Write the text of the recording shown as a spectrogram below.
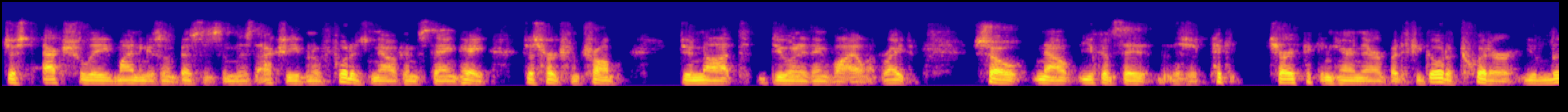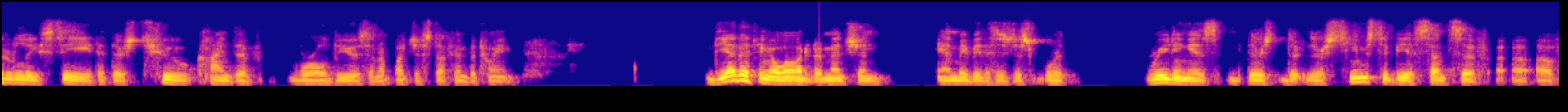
just actually minding his own business. And there's actually even a footage now of him saying, Hey, just heard from Trump do not do anything violent, right? So now you can say there's a pick, cherry picking here and there, but if you go to Twitter, you literally see that there's two kinds of worldviews and a bunch of stuff in between. The other thing I wanted to mention, and maybe this is just worth reading, is there's there, there seems to be a sense of, of,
